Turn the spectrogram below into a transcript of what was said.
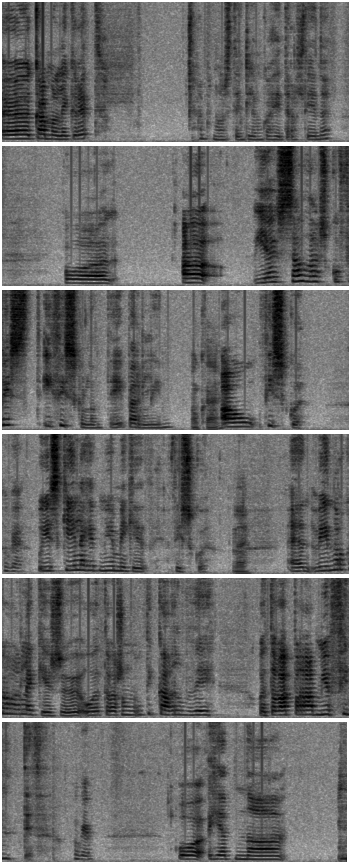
uh, gamanleikrit, hann búin að stengla um hvað heitir allt í einu og uh, ég sá það sko fyrst í Þískalandi, í Berlín, Ok. á þísku Ok, og ég skil ekkert mjög mikið þísku. Nei. En vinnur okkar var að leggja þessu og þetta var svona út í garði og þetta var bara mjög fyndið. ok. Og hérna,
